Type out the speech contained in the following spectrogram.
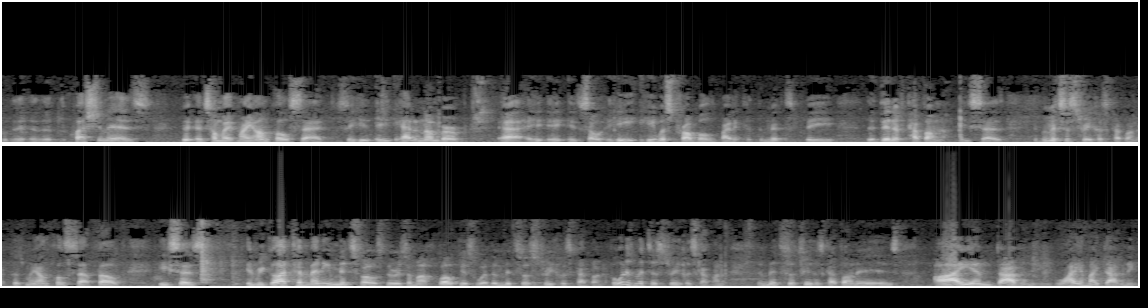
the, the question is. So my, my uncle said, see, he, he had a number uh, he, he, so he, he was troubled by the, the, the, the din of kavana. He says, the mitzvah strichas kavana. Because my uncle felt, he says, in regard to many mitzvahs, there is a machlokus where the mitzvah strichas kavana. But what is mitzvah strichas kavana? The mitzvah strichas kavana is, I am davening. Why am I davening?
